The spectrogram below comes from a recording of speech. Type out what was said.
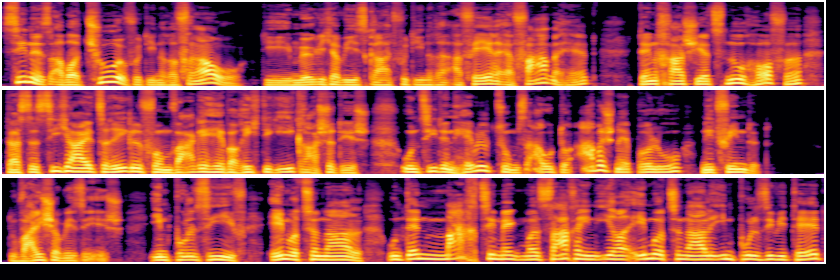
Sind es aber die Schuhe von deiner Frau, die möglicherweise gerade von deiner Affäre erfahren hat, dann kannst du jetzt nur hoffen, dass die Sicherheitsregel vom Wagenheber richtig eingerastet ist und sie den Hebel zum Auto abschneppern nicht findet. Du weißt ja, wie sie ist. Impulsiv, emotional. Und dann macht sie manchmal Sachen in ihrer emotionalen Impulsivität,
